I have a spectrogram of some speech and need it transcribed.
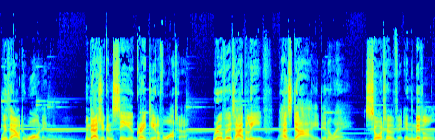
without warning. And as you can see, a great deal of water. Rupert, I believe, has died in a way, sort of in the middle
